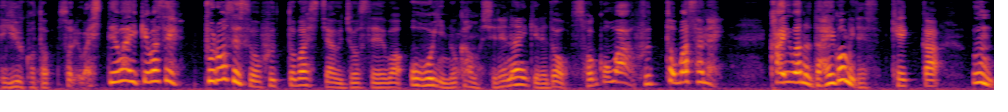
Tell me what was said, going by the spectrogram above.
っていうこと。それはしてはいけません。プロセスを吹っ飛ばしちゃう女性は多いのかもしれないけれどそこは吹っ飛ばさない。会話の醍醐味です。結果うん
